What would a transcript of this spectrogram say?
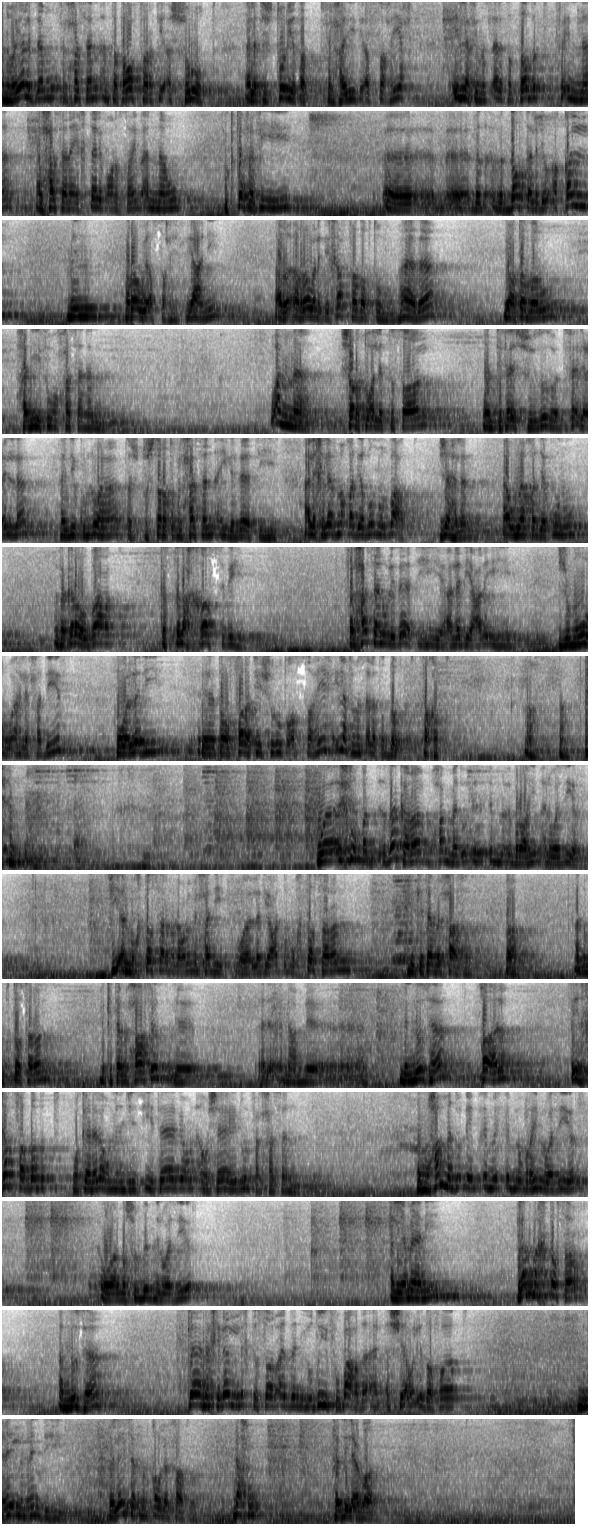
أنه يلزم في الحسن أن تتوفر في الشروط التي اشترطت في الحديث الصحيح إلا في مسألة الضبط فإن الحسن يختلف عن الصحيح بأنه يكتفى فيه آه، بالضبط الذي هو أقل من رأوي الصحيح. يعني الراوي الذي خف ضبطه. هذا يعتبر حديثه حسنا. وأما شرط الاتصال وانتفاء الشذوذ وانتفاء العلة هذه كلها تشترط في الحسن أي لذاته. على خلاف ما قد يظن البعض جهلا أو ما قد يكون ذكره البعض كاصطلاح خاص به. فالحسن لذاته الذي عليه جمهور أهل الحديث هو الذي آه، توفرت فيه شروط الصحيح إلا في مسألة الضبط فقط. آه نعم. وقد ذكر محمد ابن إبراهيم الوزير في المختصر من علوم الحديث والذي يعد مختصرا لكتاب الحافظ. آه. عنده مختصرا لكتاب الحافظ ل... نعم ل... للنزهة. قال فإن خف الضبط وكان له من جنسه تابع أو شاهد فالحسن. ومحمد ابن إبراهيم الوزير هو المشهور بابن الوزير اليماني لما اختصر النزهة كان خلال الاختصار أيضا يضيف بعض الأشياء والإضافات من من عنده فليست من قول الحافظ. نحو هذه العبارة.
